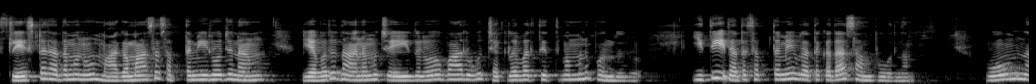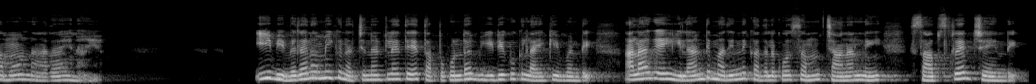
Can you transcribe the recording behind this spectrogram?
శ్రేష్ఠ రథమును మాఘమాస సప్తమి రోజున ఎవరు దానము చేయుదురో వారు చక్రవర్తిత్వమును పొందురు ఇది రథసప్తమి వ్రత కథ సంపూర్ణం. ఓం నమో నారాయణాయ. ఈ వివరణ మీకు నచ్చినట్లయితే తప్పకుండా వీడియోకి ఒక లైక్ ఇవ్వండి. అలాగే ఇలాంటి మరిన్ని కథల కోసం ఛానల్ని సబ్స్క్రైబ్ చేయండి.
